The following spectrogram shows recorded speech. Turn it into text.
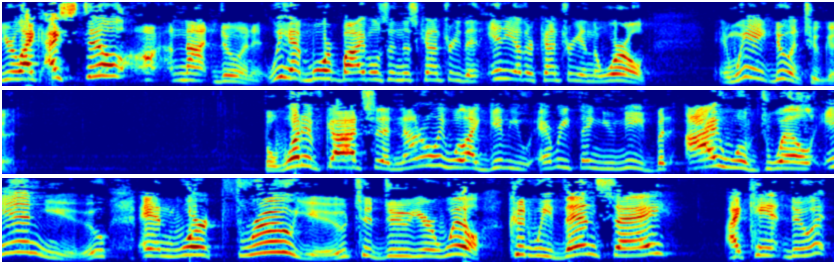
You're like, I still not doing it. We have more Bibles in this country than any other country in the world, and we ain't doing too good. But what if God said, not only will I give you everything you need, but I will dwell in you and work through you to do your will? Could we then say, I can't do it?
